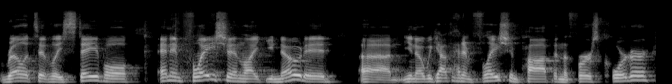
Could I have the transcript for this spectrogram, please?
relatively stable. And inflation, like you noted, um, you know, we got that inflation pop in the first quarter.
